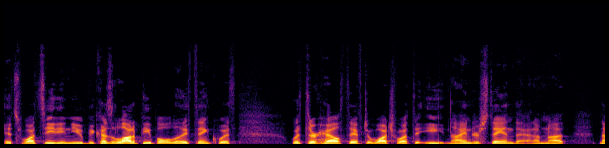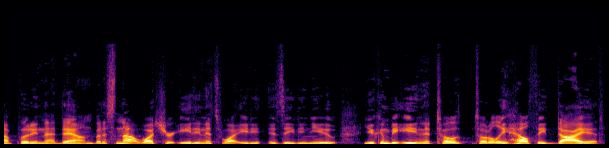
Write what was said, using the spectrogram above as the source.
it's what's eating you. Because a lot of people, when they think with, with their health, they have to watch what they eat. And I understand that. I'm not, not putting that down. But it's not what you're eating, it's what eating, is eating you. You can be eating a to- totally healthy diet,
